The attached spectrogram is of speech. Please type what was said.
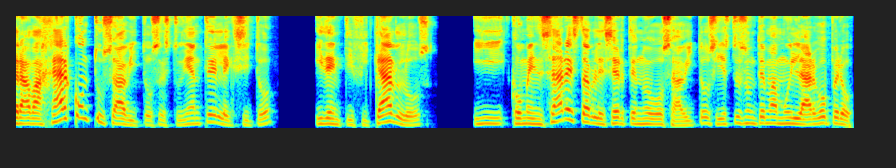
trabajar con tus hábitos, estudiante del éxito, identificarlos y comenzar a establecerte nuevos hábitos, y esto es un tema muy largo, pero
